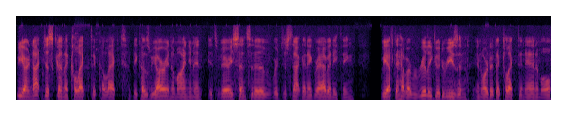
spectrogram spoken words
We are not just going to collect to collect because we are in a monument. It's very sensitive. We're just not going to grab anything. We have to have a really good reason in order to collect an animal.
